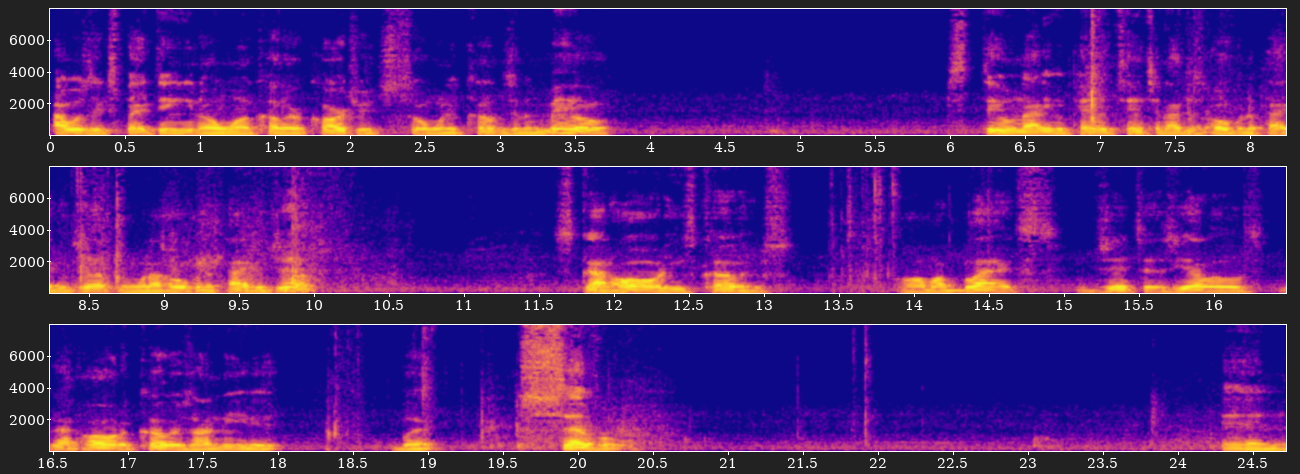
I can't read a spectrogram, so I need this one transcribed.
I was expecting, you know, one color cartridge. So when it comes in the mail, still not even paying attention. I just open the package up, and when I open the package up, it's got all these colors. All my blacks, magentas, yellows, got all the colors I needed, but several. And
